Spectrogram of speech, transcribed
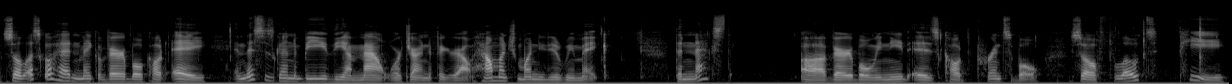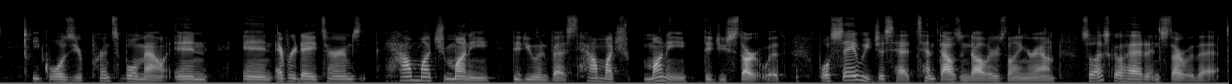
So let's go ahead and make a variable called a, and this is going to be the amount we're trying to figure out. How much money did we make? The next uh, variable we need is called principal. So float P equals your principal amount in in everyday terms how much money did you invest? How much money did you start with? Well say we just had $10,000 laying around so let's go ahead and start with that.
